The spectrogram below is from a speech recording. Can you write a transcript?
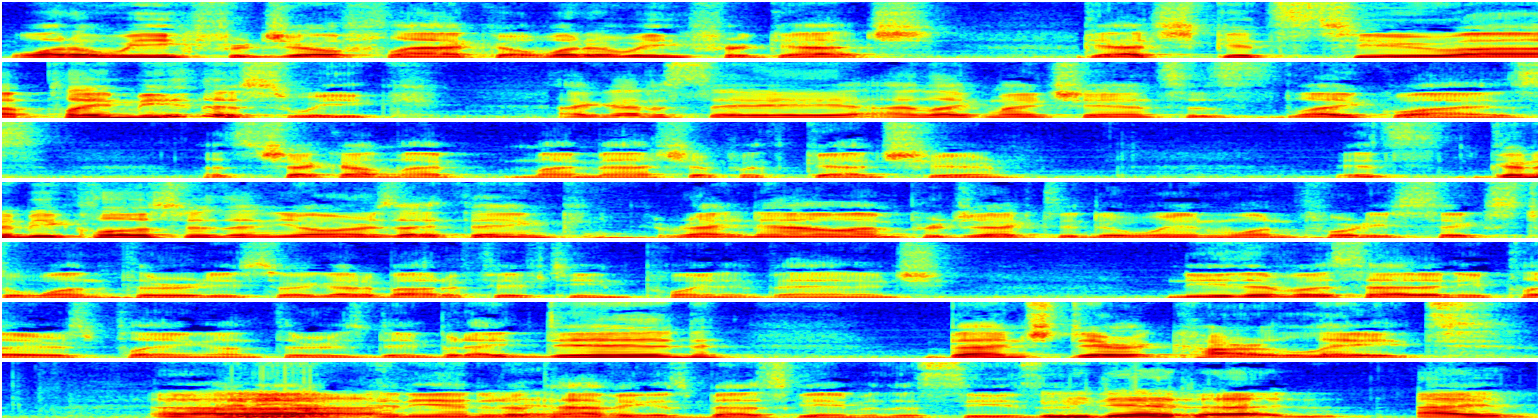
what a week for Joe Flacco. What a week for Getch. Getch gets to uh, play me this week. I gotta say I like my chances. Likewise, let's check out my my matchup with Getch here. It's gonna be closer than yours, I think. Right now, I'm projected to win 146 to 130, so I got about a 15 point advantage. Neither of us had any players playing on Thursday, but I did bench Derek Carr late, and, he, Ah, and he ended up having his best game of the season. He did. Uh, I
